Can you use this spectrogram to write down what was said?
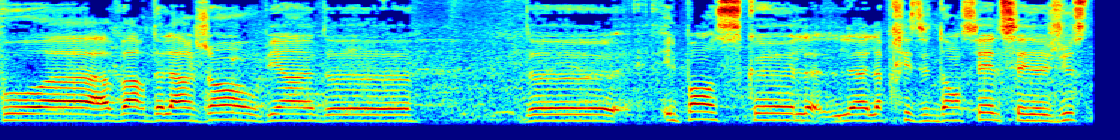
pour euh, avoir de l'argent ou bien de, il pense que la, présidentielle, c'est juste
